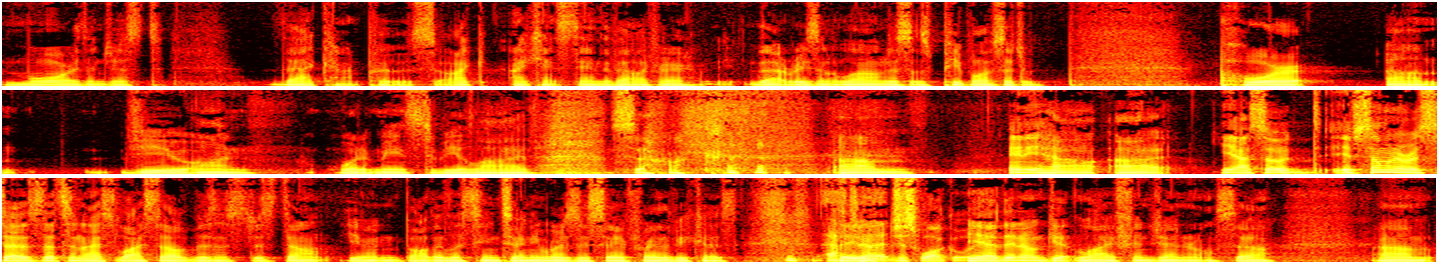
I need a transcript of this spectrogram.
more than just that kind of poo. So I, I can't stand the Valley for that reason alone. Just as people have such a poor um, view on what it means to be alive. so, um, anyhow, uh, yeah. So if someone ever says that's a nice lifestyle business, just don't even bother listening to any words they say further because after that, just walk away. Yeah, they don't get life in general. So, um,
